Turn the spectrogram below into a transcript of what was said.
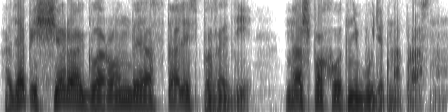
Хотя пещеры Агларонды остались позади, наш поход не будет напрасным.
